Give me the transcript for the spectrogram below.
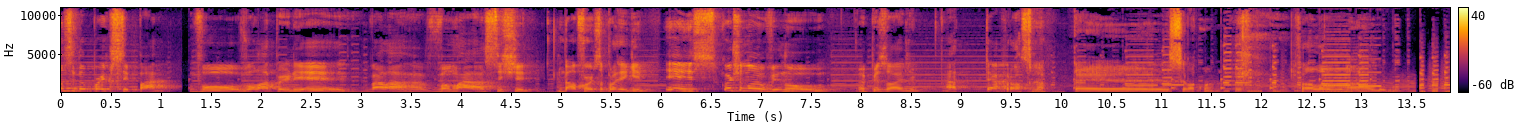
chance de eu participar. Vou, vou lá perder. Vai lá, vamos lá assistir. Dá uma força pro Regui. E é isso. Continue ouvindo o episódio. Até a próxima. Até sei lá quando. Falou. Alô.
